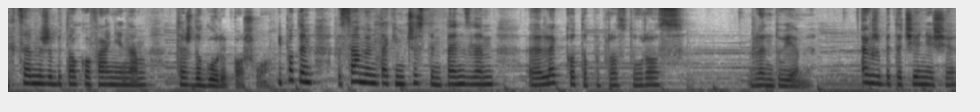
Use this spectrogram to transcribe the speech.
chcemy, żeby to oko fajnie nam też do góry poszło. I potem samym takim czystym pędzlem e, lekko to po prostu rozblendujemy, tak żeby te cienie się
